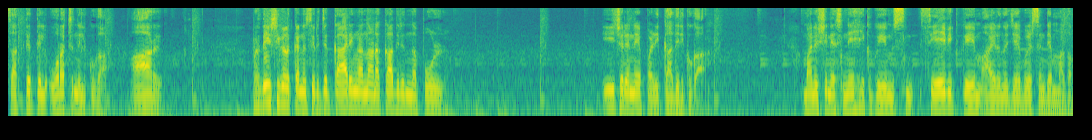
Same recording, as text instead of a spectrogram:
സത്യത്തിൽ ഉറച്ചു നിൽക്കുക. ആറ് പ്രതീക്ഷകൾക്കനുസരിച്ച് കാര്യങ്ങൾ നടക്കാതിരുന്നപ്പോൾ ഈശ്വരനെ പഴിക്കാതിരിക്കുക. മനുഷ്യനെ സ്നേഹിക്കുകയും സേവിക്കുകയും ആയിരുന്നു ജയവേഴ്സിന്റെ മതം.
